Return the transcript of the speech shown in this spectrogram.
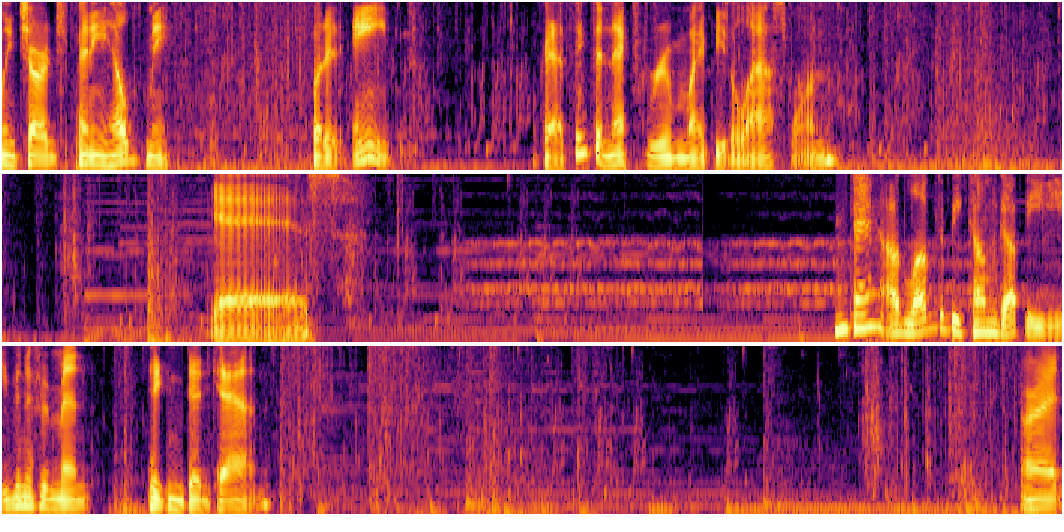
Only charged penny helped me. But it ain't. Okay, I think the next room might be the last one. Yes. Okay, I'd love to become Guppy, even if it meant taking dead cat. Alright,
